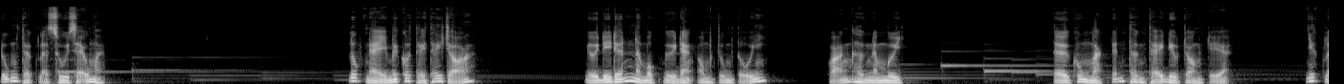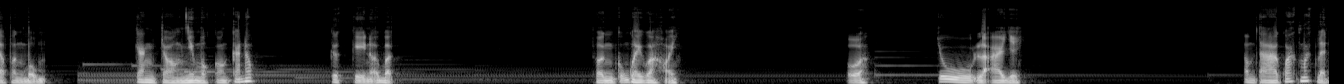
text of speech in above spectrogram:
Đúng thật là xui xẻo mà. Lúc này mới có thể thấy rõ Người đi đến là một người đàn ông trung tuổi, Khoảng hơn 50 Từ khuôn mặt đến thân thể đều tròn trịa, Nhất là phần bụng, Căng tròn như một con cá nóc, Cực kỳ nổi bật. Thuần cũng quay qua hỏi, Ủa, Chú là ai vậy? Ông ta quát mắt lên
